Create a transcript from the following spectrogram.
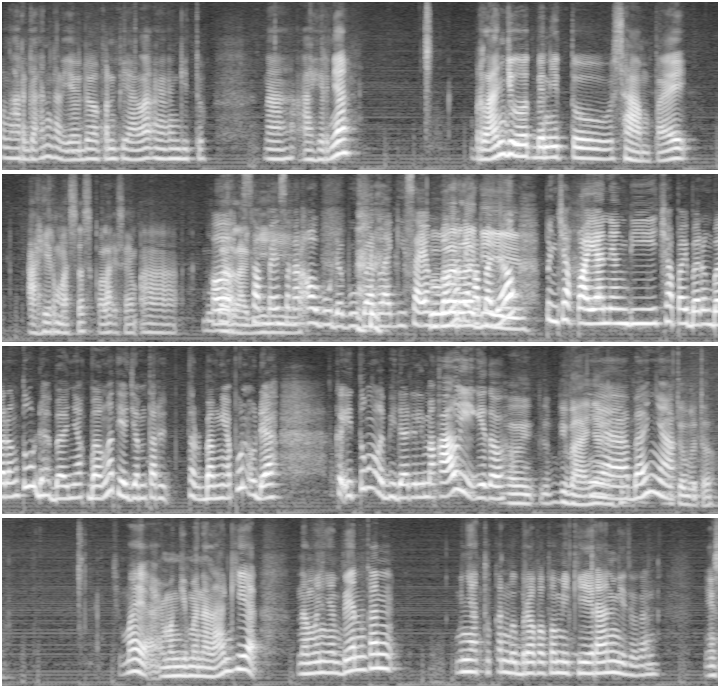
penghargaan kali ya delapan piala gitu nah akhirnya berlanjut band itu sampai akhir masa sekolah SMA Oh, bubar lagi. sampai sekarang oh udah bubar lagi. Sayang bubar banget ya lagi. Padahal pencapaian yang dicapai bareng-bareng tuh udah banyak banget ya. Jam ter- terbangnya pun udah kehitung lebih dari lima kali gitu. Oh, lebih banyak. Iya, banyak. betul betul. Cuma ya emang gimana lagi ya? Namanya band kan menyatukan beberapa pemikiran gitu kan. Yang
